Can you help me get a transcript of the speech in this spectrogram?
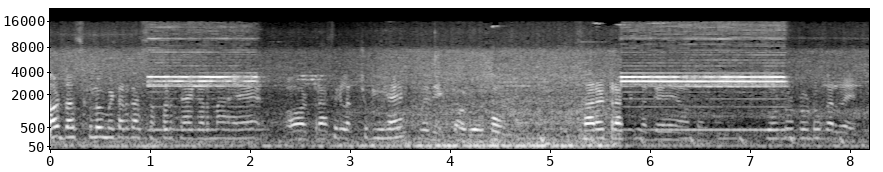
और 10 किलोमीटर का सफ़र तय करना है और ट्रैफ़िक लग चुकी है। मैं देखता हूँ सारे ट्रैफ़िक लग गए हैं यहाँ पर। टोटो टोटो कर रहे हैं।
